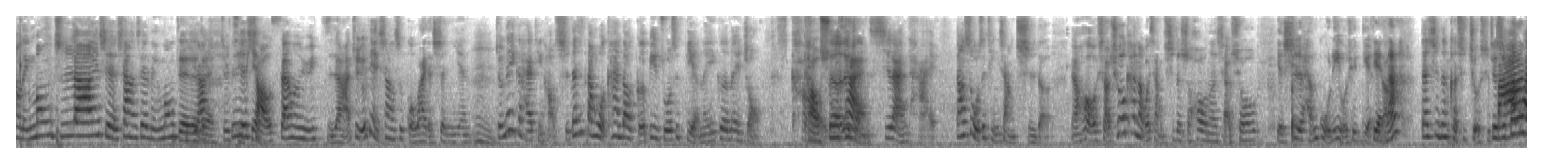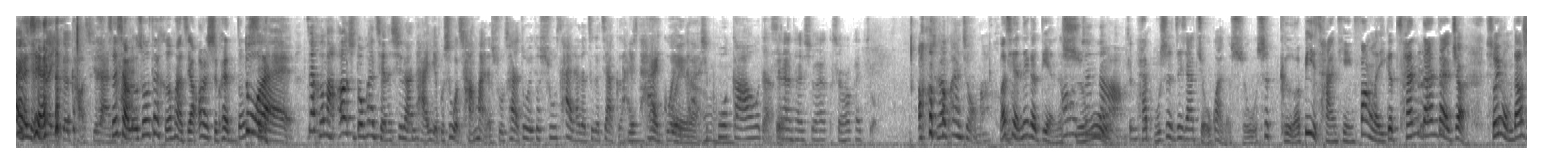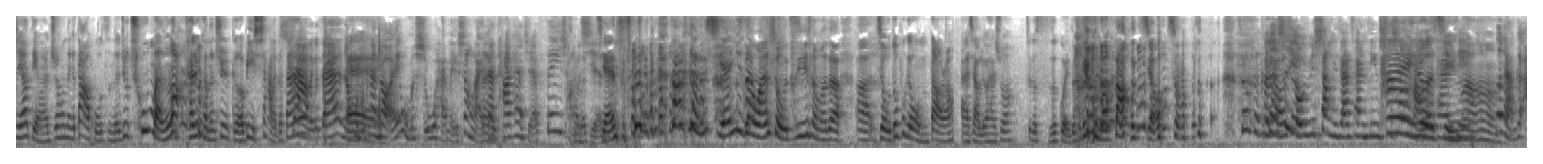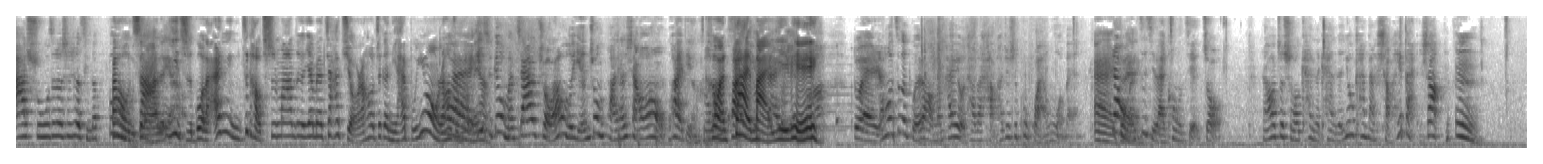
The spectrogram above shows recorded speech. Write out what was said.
像柠檬汁啊，一些像一些柠檬皮啊，这些，小三文鱼子啊，就有点像是国外的生腌，嗯，就那个还挺好吃。但是当我看到隔壁桌是点了一个那种烤蔬菜那种西兰苔，当时我是挺想吃的。然后小秋看到我想吃的时候呢，小秋也是很鼓励我去点的。点啊！但是呢，可是九十98八块块钱钱的一个烤西兰台。所以小刘说，在盒马只要二十块的东西，对，在盒马二十多块钱的西兰台，也不是我常买的蔬菜。作为一个蔬菜，它的这个价格还是太太贵的，贵了还是颇高的。西兰苔十二十二块九，十二块九吗？而且那个点的食物还不是这家酒馆的食物，是隔壁餐厅放了一个餐单在这儿，所以我们当时要点完之后，那个大胡子呢就出门了，他就可能去隔壁下了个单，下了个单，然后我们哎看到，哎，我们食物还没上来，哎但他看起来非常的咸。闲，他很闲，一直在玩手机什么的，啊、酒都不给我们倒，然后哎，小刘还说这个死鬼都不给我们倒酒什么的，就很可能是由于上一家餐厅太热情了嗯那两个阿叔真的是热情的爆炸的，一直过来，哎，你这个好吃吗？这个要不要加酒？然后这个你还不用，然后怎么怎么样，一直？给我们加酒，然后我都严重怀疑他是想要让我快点喝喝完再买一瓶对，然后这个鬼佬呢，他也有他的好，他就是不管我们，哎，让我们自己来控节奏。然后这时候看着看着，又看到小黑板上嗯，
